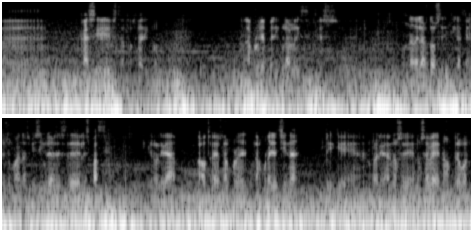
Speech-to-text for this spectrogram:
eh, casi estratosférico. En la propia película lo dice, que es eh, una de las dos edificaciones humanas visibles desde el espacio y que en realidad la otra es la muralla, la muralla china y que en realidad no se, no se ve, ¿no? Pero bueno,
